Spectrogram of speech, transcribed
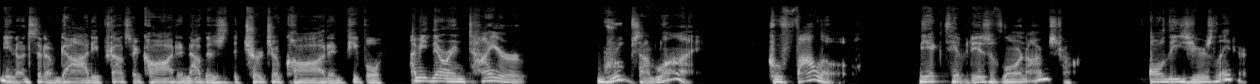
you know, instead of God, he pronounced it "cod," and now there's the Church of Cod, and people. I mean, there are entire groups online who follow the activities of Lorne Armstrong all these years later.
